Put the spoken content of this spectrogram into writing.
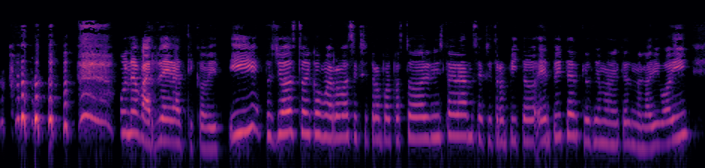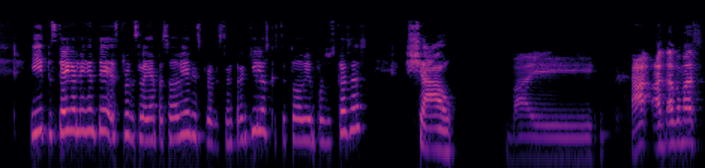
una barrera anti-COVID. Y pues yo estoy como arroba sexytrompo pastor en Instagram, sexytrompito en Twitter, que últimamente me la vivo ahí. Y pues cáiganle gente, espero que se la hayan pasado bien, espero que estén tranquilos, que esté todo bien por sus casas. Chao. Bye. Ah, algo más.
